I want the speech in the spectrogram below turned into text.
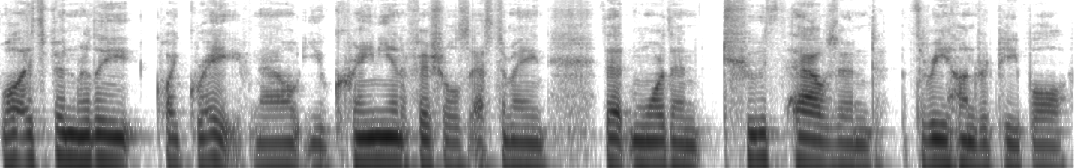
Well, it's been really quite grave. Now, Ukrainian officials estimate that more than 2,300 people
